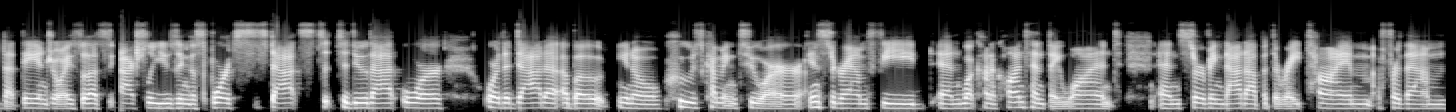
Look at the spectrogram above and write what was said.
that they enjoy. So that's actually using the sports stats to, to do that or or the data about you know who's coming to our instagram feed and what kind of content they want and serving that up at the right time for them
